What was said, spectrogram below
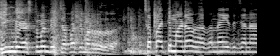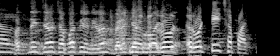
ಹಿಂಗ ಎಷ್ಟು ಮಂದಿ ಚಪಾತಿ ಮಾಡಿರೋದ್ರ? ಚಪಾತಿ ಮಾಡೋರು ಹದಿನೈದು ಜನ ಹದಿನೈದು ಜನ ಚಪಾತಿ ನಿರಂತರ ಬೆಳಗ್ಗೆ ಶುರುವಾಗಿ ರೊಟ್ಟಿ ಚಪಾತಿ.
